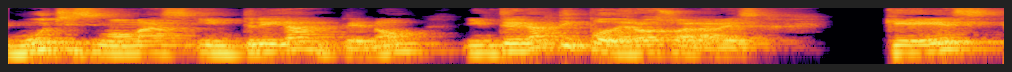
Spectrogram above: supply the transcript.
muchísimo más intrigante, ¿no? Intrigante y poderoso a la vez, que es,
